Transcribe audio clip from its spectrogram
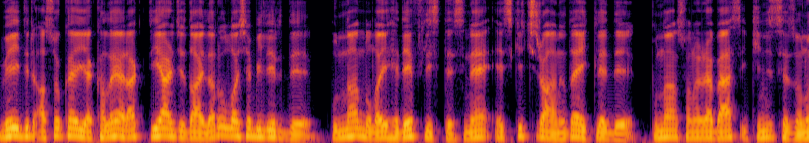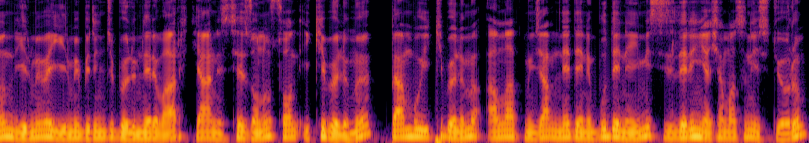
Vader Ahsoka'yı yakalayarak diğer Jedi'lara ulaşabilirdi. Bundan dolayı hedef listesine eski çırağını da ekledi. Bundan sonra Rebels 2. sezonun 20 ve 21. bölümleri var. Yani sezonun son 2 bölümü. Ben bu iki bölümü anlatmayacağım. Nedeni bu deneyimi sizlerin yaşamasını istiyorum.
